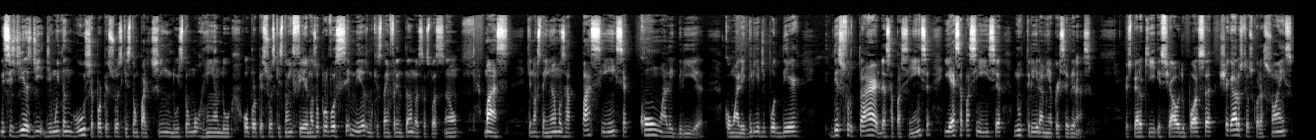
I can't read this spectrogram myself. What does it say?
nesses dias de, de muita angústia por pessoas que estão partindo, estão morrendo, ou por pessoas que estão enfermas, ou por você mesmo que está enfrentando essa situação, mas que nós tenhamos a paciência com alegria, com a alegria de poder desfrutar dessa paciência e essa paciência nutrir a minha perseverança. Eu espero que este áudio possa chegar aos teus corações,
